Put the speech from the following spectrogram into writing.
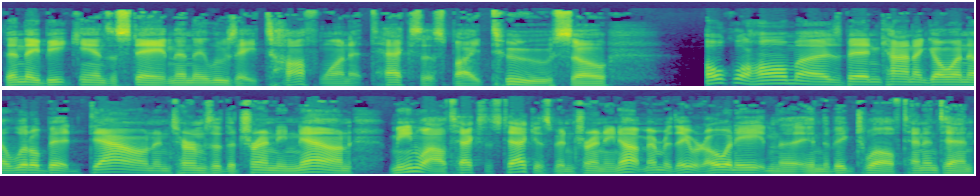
Then they beat Kansas State, and then they lose a tough one at Texas by two. So Oklahoma has been kind of going a little bit down in terms of the trending down. Meanwhile, Texas Tech has been trending up. Remember, they were 0 and 8 in the in the Big 12, 10 and 10.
